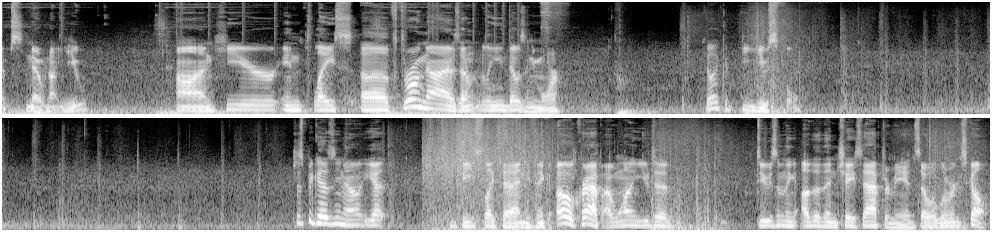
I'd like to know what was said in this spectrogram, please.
Oops, no, not you. On here in place of throwing knives. I don't really need those anymore. I feel like it'd be useful. Just because, you know, you got beasts like that and you think, oh crap, I wanted you to do something other than chase after me, and so Alluring Skull.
